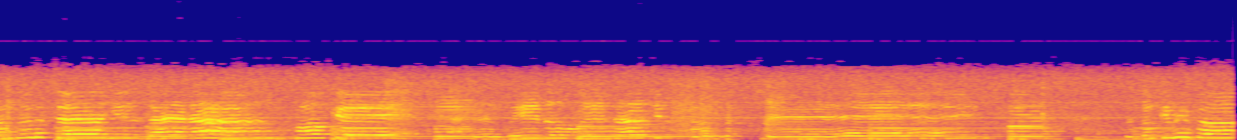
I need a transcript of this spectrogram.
I'm gonna tell you that I'm okay And with or without you don't give me back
